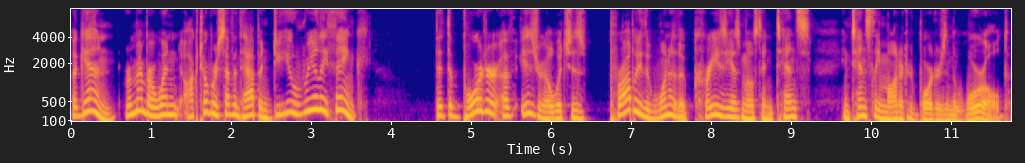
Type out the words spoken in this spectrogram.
Again, remember when October 7th happened, do you really think that the border of Israel, which is probably the, one of the craziest, most intense, intensely monitored borders in the world,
